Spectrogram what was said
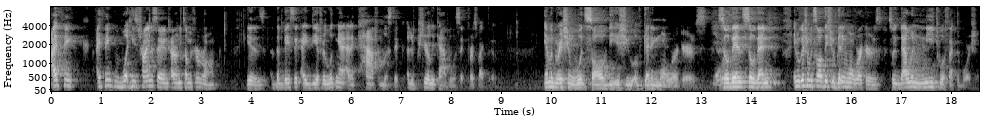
I think I think what he's trying to say, and Tyrone, you tell me if you're wrong, is the basic idea. If you're looking at it at a capitalistic, at a purely capitalistic perspective, immigration would solve the issue of getting more workers. Yeah. So then, so then, immigration would solve the issue of getting more workers. So that wouldn't need to affect abortion.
